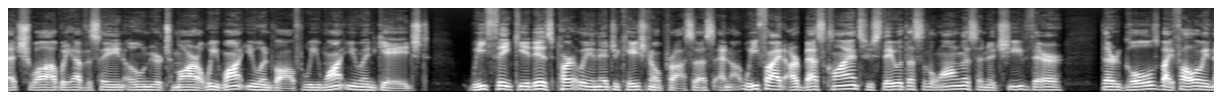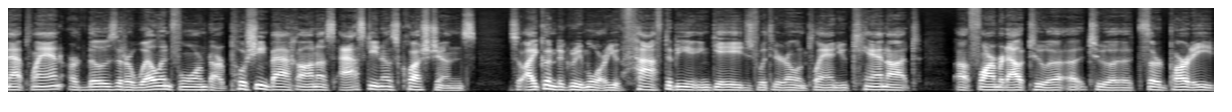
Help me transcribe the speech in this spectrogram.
At Schwab, we have the saying, "Own your tomorrow." We want you involved. We want you engaged we think it is partly an educational process and we find our best clients who stay with us the longest and achieve their their goals by following that plan are those that are well informed are pushing back on us asking us questions so i couldn't agree more you have to be engaged with your own plan you cannot uh, farm it out to a, a to a third party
